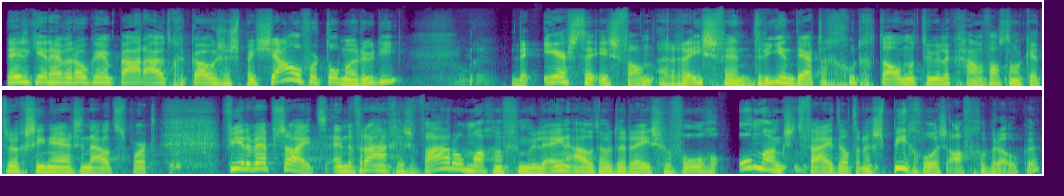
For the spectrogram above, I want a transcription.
Deze keer hebben we er ook weer een paar uitgekozen, speciaal voor Tom en Rudy. De eerste is van RaceFan33, goed getal natuurlijk. Gaan we vast nog een keer terugzien ergens in de autosport. Via de website. En de vraag is, waarom mag een Formule 1-auto de race vervolgen... ondanks het feit dat er een spiegel is afgebroken?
